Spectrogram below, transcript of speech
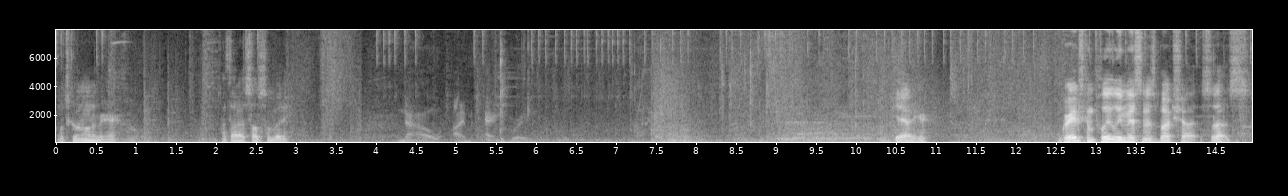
what's going on over here? I thought I saw somebody. Now I'm angry. Get out of here. Graves completely missing his buckshot, so that's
